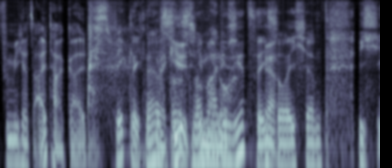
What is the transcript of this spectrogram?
für mich als Alltag galt. Das ist wirklich, ne? Das, gilt normalisiert sich ja. so. Ich, ähm, ich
